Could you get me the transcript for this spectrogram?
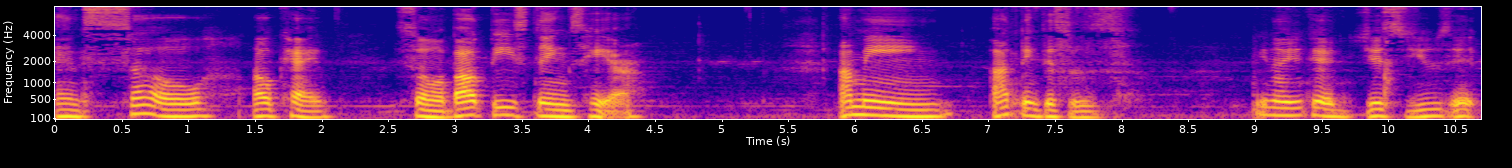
And so, okay. So about these things here. I mean, I think this is, you know, you could just use it,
